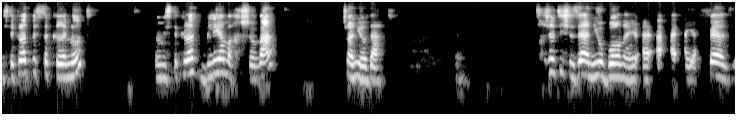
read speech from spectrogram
מסתכלות בסקרנות ומסתכלות בלי המחשבה שאני יודעת. חשבתי שזה ה newborn היפה הזה,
